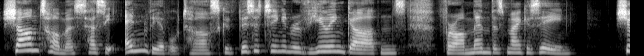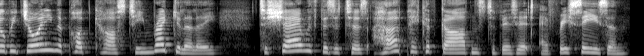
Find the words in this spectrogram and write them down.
Sian Thomas has the enviable task of visiting and reviewing gardens for our members magazine. She'll be joining the podcast team regularly to share with visitors her pick of gardens to visit every season.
